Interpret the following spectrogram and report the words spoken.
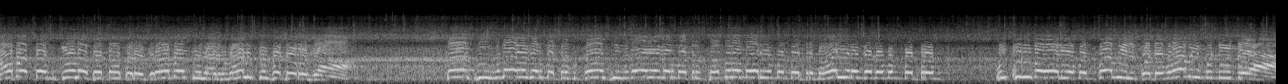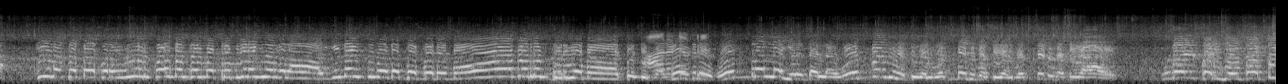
மாவட்டம் கீழே பெட்டாப்புறம் கிராமத்தில் அருள்வாளித்துக் கொண்டிருக்கா காசி விநாயகர் மற்றும் காசி விநாயகர் மற்றும் சதுரமாரியம்மன் மற்றும் ஆயிரங்கணவன் மற்றும் உச்சிரி பவானியம்மன் கோவில் கொண்ட விழாவை முன்னிட்டு கீழப்பட்டாப்புறை ஊர் பொதுமக்கள் மற்றும் இளைஞர்களால் இணைந்து நடத்தப்படும் மாபெரும் பெரிய மாட்டு ஒன்றல்ல இரண்டல்ல ஒன்பது வண்டிகள் ஒன்பது வண்டிகள் ஒன்பது வண்டிகள் முதல் பரிசை தட்டி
